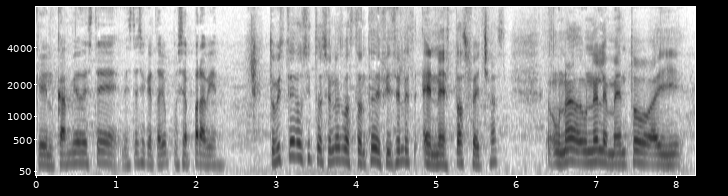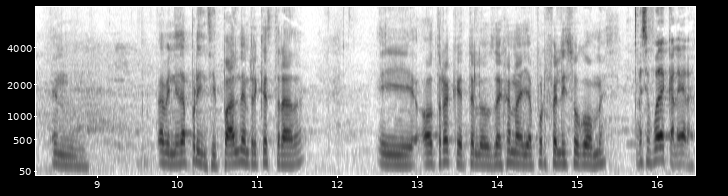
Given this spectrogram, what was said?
que el cambio de este, de este secretario pues sea para bien. Tuviste dos situaciones bastante difíciles en estas fechas. Una, un elemento ahí en avenida principal de Enrique Estrada y otra que te los dejan allá por Felizo Gómez. Ese fue de calera.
